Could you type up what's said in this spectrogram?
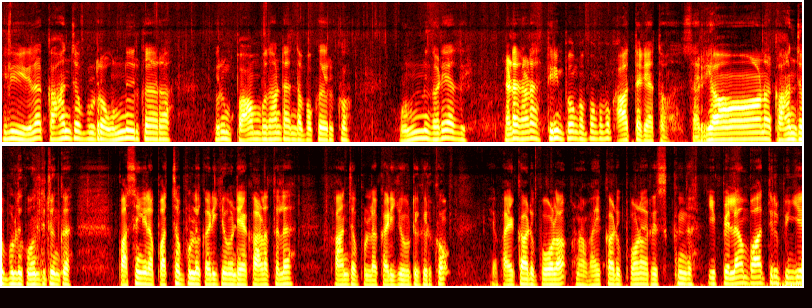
இல்லை இதெல்லாம் காஞ்ச புல்றா ஒன்றும் இருக்காரா வெறும் பாம்பு தான்டா இந்த பக்கம் இருக்கும். ஒன்றும் கிடையாது. நட நட திரும்பி போங்க போங்க போங்க. காத்தடியாத்தம் சரியான காஞ்ச புல்லுக்கு வந்துட்டுங்க. பசங்களை பச்சை புல்லை கடிக்க வேண்டிய காலத்தில் காஞ்ச புல்லை கடிக்க விட்டுக்கு இருக்கோம் வயக்காடு போகலாம். ஆனால் வயக்காடு போனால் ரிஸ்க்குங்க. இப்போ எல்லாம் பார்த்துருப்பீங்க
